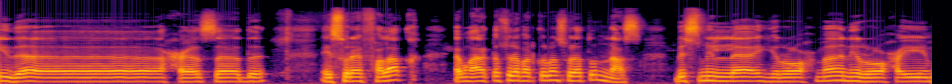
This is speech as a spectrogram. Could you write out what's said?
إذا حسد এই সুরায় ফালাক এবং আরেকটা সূরা পাঠ করবেন সূরাতুন নাস বিসমিল্লাহির রহমানির রহিম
